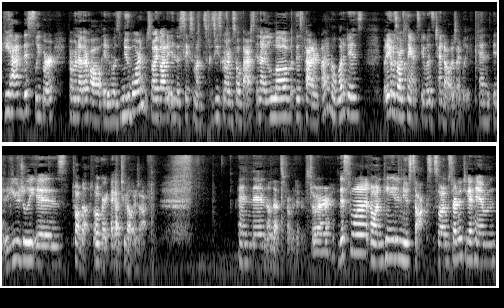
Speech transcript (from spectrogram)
He had this sleeper from another haul, and it was newborn, so I got it in the six months because he's growing so fast, and I love this pattern. I don't know what it is. But it was on clearance. It was $10, I believe. And it usually is $12. Oh, great. I got $2 off. And then, oh, that's from a different store. This one, oh, and he needed new socks. So I'm starting to get him,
